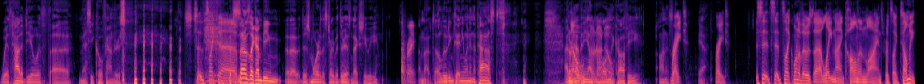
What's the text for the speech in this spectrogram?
with how to deal with uh, messy co-founders. So it's like it uh, sounds like I'm being. Uh, there's more to the story, but there isn't actually. We right. I'm not alluding to anyone in the past. I don't No, have any no, no, alcohol in my coffee. Honestly, Right. Yeah. Right. It's it's it's like one of those uh, late night call in lines where it's like, tell me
